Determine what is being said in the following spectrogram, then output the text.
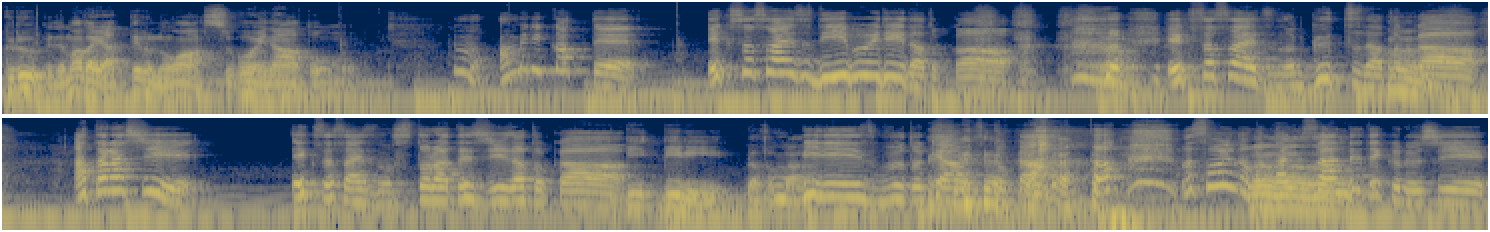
グループでまだやってるのはすごいなと思う、でもアメリカってエクササイズ DVD だとかうん エクササイズのグッズだとか、新しいエクササイズの strategy だとかビビリーだとか。ビリーズブートキャンプとか。まあそういうのがたくさん出てくるし、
